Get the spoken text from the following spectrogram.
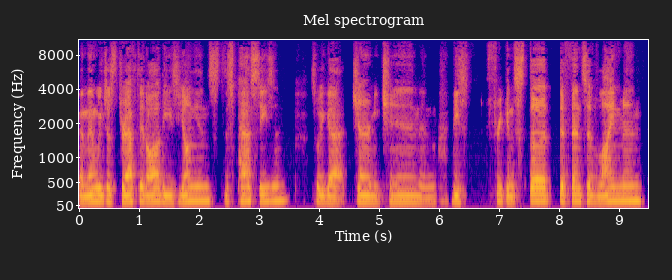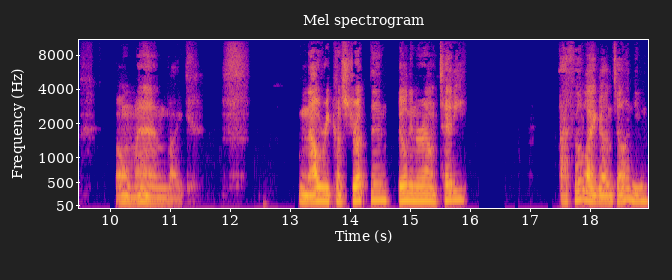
and then we just drafted all these youngins this past season. So we got Jeremy Chinn and these freaking stud defensive linemen. Oh man, like now reconstructing, building around Teddy. I feel like I'm telling you,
